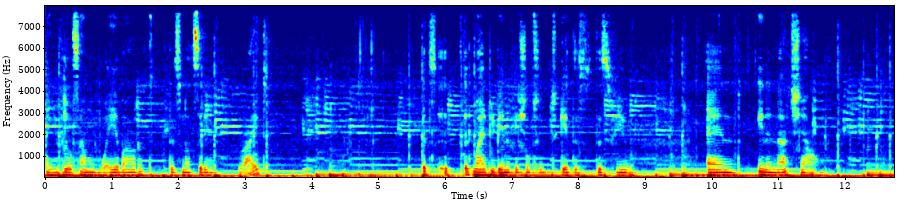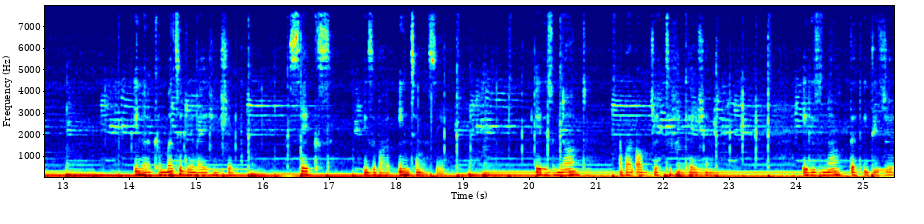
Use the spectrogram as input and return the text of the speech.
and you feel some way about it that's not sitting right it's, it, it might be beneficial to, to get this, this view. And in a nutshell, in a committed relationship, sex is about intimacy. It is not about objectification. It is not that it is your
